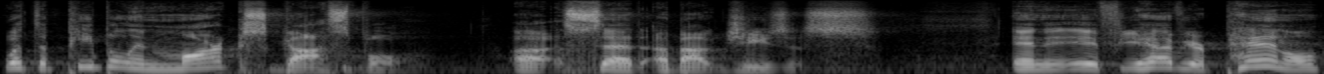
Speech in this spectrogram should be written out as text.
what the people in Mark's gospel uh, said about Jesus. And if you have your panel,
